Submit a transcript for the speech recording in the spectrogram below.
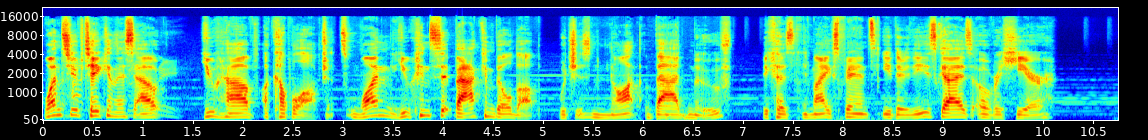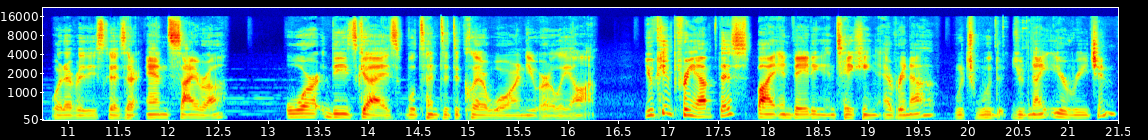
Once you've taken this out, you have a couple options. One, you can sit back and build up, which is not a bad move because in my experience, either these guys over here, whatever these guys are, and Syra, or these guys will tend to declare war on you early on. You can preempt this by invading and taking Arinna, which would unite your region.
